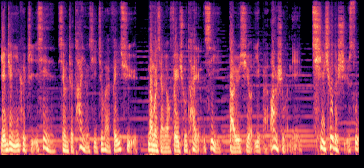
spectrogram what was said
沿着一个直线向着太阳系之外飞去，那么想要飞出太阳系，大约需要一百二十万年。汽车的时速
